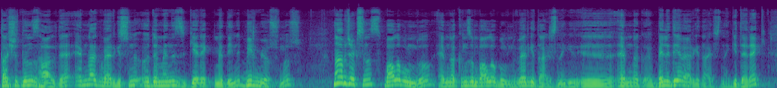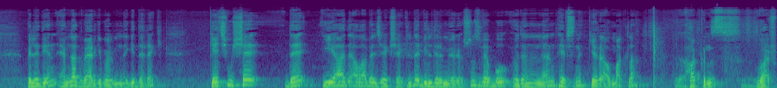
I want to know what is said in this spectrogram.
taşıdığınız halde emlak vergisini ödemeniz gerekmediğini bilmiyorsunuz. Ne yapacaksınız? Bağlı bulunduğu, emlakınızın bağlı bulunduğu vergi dairesine, e, emlak, belediye vergi dairesine giderek, belediyenin emlak vergi bölümüne giderek geçmişe de iade alabilecek şekilde bildirim veriyorsunuz ve bu ödenenlerin hepsini geri almakla e, hakkınız var.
